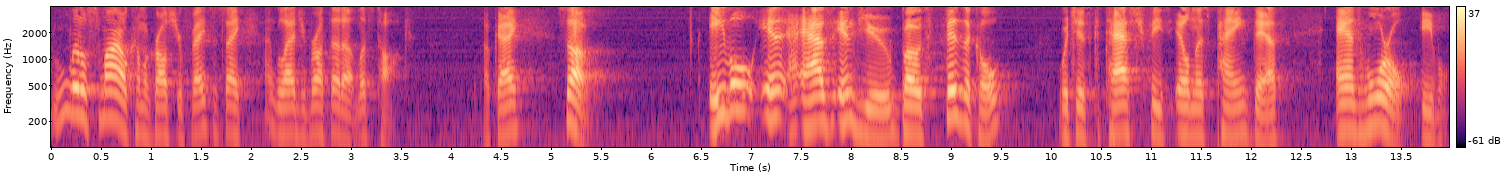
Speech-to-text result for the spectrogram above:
little smile come across your face and say, I'm glad you brought that up. Let's talk. Okay? So, evil has in view both physical, which is catastrophes, illness, pain, death, and moral evil.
